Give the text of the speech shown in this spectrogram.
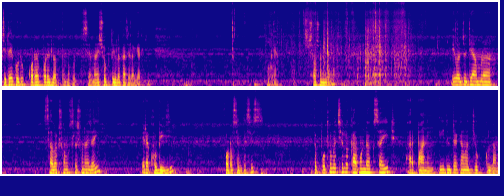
যেটাই করুক, করার পরে এগুলো উৎপন্ন করতেছে। মানে শক্তিগুলো কাজে লাগে আর কি। ওকে, শ্বসন এবার যদি আমরা সালোক সংশ্লেষণে যাই, এটা খুব ইজি ফটোসিনথেসিস তো প্রথমে ছিল কার্বন ডাইঅক্সাইড আর পানি, এই দুইটাকে আমরা যোগ করলাম।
